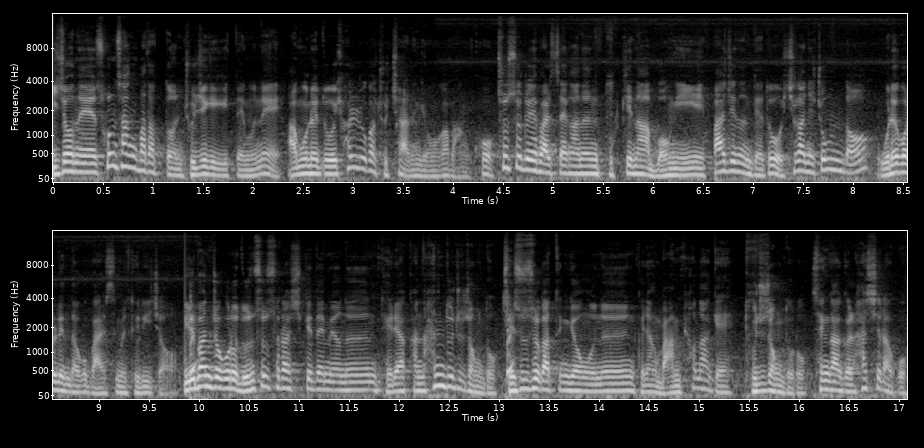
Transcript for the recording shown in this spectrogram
이전에 손상받았던 조직이기 때문에 아무래도 혈류가 좋지 않은 경우가 많고 수술 후에 발생하는 붓기나 멍이 빠지는데도 시간이 좀 더 오래 걸린다고 말씀을 드리죠. 일반적으로 눈 수술하시게 되면은 대략 한 한두 주 정도 재수술 같은 경우는 그냥 마음 편하게 두 주 정도로 생각을 하시라고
